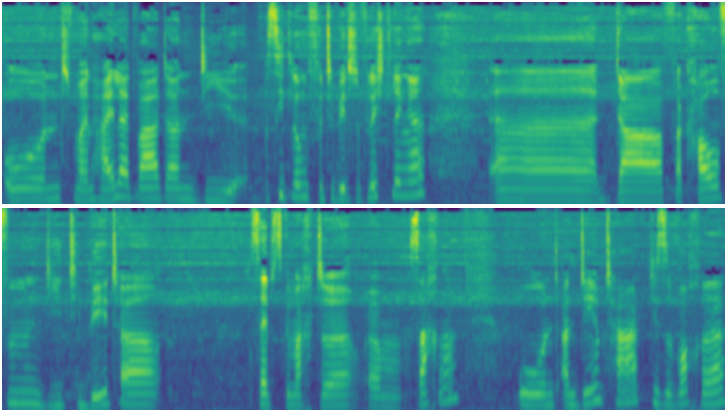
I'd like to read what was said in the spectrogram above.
Und mein Highlight war dann die Siedlung für tibetische Flüchtlinge. Äh, da verkaufen die Tibeter selbstgemachte ähm, Sachen. Und an dem Tag diese Woche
